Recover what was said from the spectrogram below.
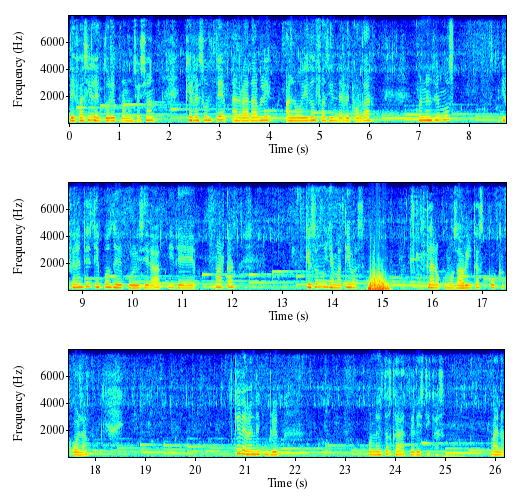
de fácil lectura y pronunciación, que resulte agradable al oído, fácil de recordar, Conocemos diferentes tipos de publicidad y de marcas que son muy llamativas. Claro, como Sabritas, Coca-Cola, que deben de cumplir con estas características. Bueno,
